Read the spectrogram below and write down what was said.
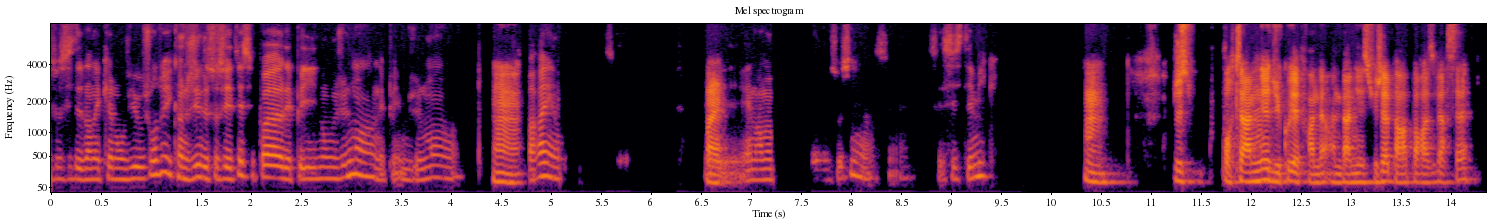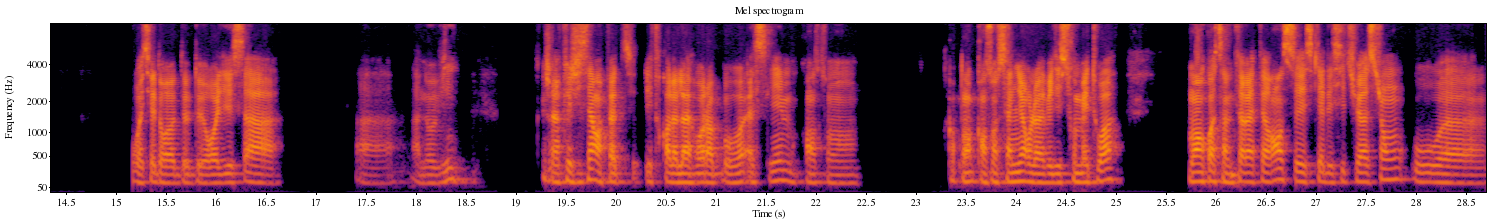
sociétés dans lesquelles on vit aujourd'hui. Quand je dis les sociétés, c'est pas les pays non musulmans. Hein. Les pays musulmans, mmh. pareil. Hein. Ouais. Il y a énormément de soucis. Hein. C'est systémique. Mmh. Juste pour terminer, du coup, il y a un, dernier sujet par rapport à ce verset, pour essayer de, relier ça à, nos vies. Je réfléchissais en fait, quand on, quand, on- quand son Seigneur lui avait dit soumets-toi. Moi, en quoi ça me fait référence, c'est est-ce qu'il y a des situations où, euh,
